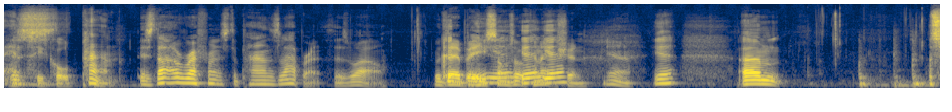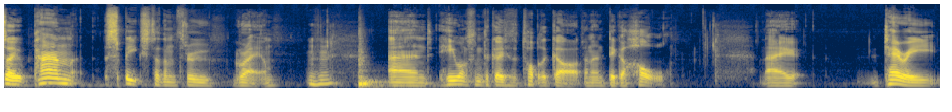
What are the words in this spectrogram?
hence he's called Pan. Is that a reference to Pan's Labyrinth as well? Would Could there be, be, some yeah, sort yeah, of yeah. connection? Yeah. Yeah. Um, so Pan speaks to them through Graham, and he wants them to go to the top of the garden and dig a hole. Now, Terry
